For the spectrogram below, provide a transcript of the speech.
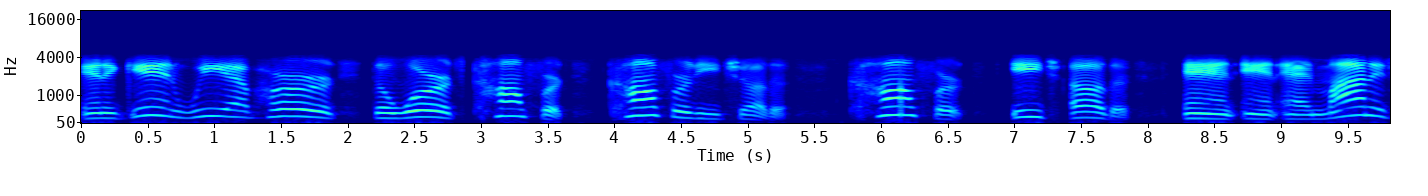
And again, we have heard the words comfort, comfort each other, comfort each other, and and admonish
